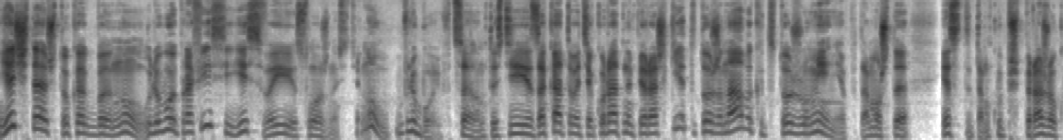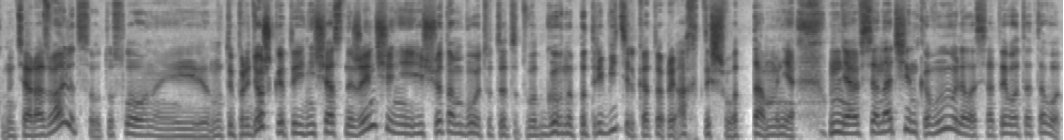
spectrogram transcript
Я считаю, что как бы, ну, у любой профессии есть свои сложности. Ну, в любой в целом. То есть и закатывать аккуратно пирожки, это тоже навык, это тоже умение. Потому что если ты там купишь пирожок, он у тебя развалится, вот условно, и ну, ты придешь к этой несчастной женщине, и еще там будет вот этот вот говнопотребитель, который, ах ты ж, вот там мне, у меня вся начинка вывалилась, а ты вот это вот.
